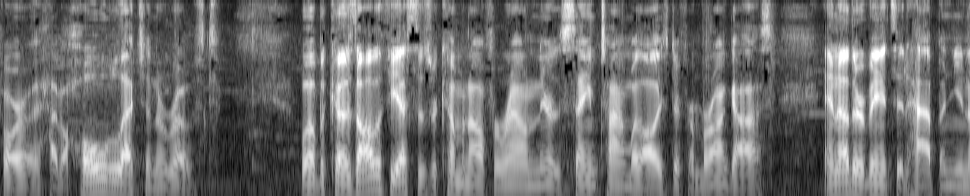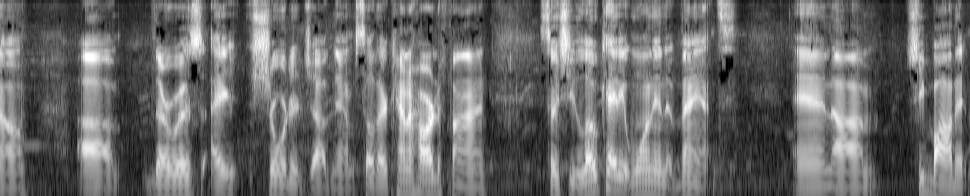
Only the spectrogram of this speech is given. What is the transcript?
for have a whole lechon to roast. Well, because all the fiestas are coming off around near the same time with all these different barangays and other events that happen, you know, uh, there was a shortage of them. So they're kind of hard to find. So she located one in advance and um, she bought it.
